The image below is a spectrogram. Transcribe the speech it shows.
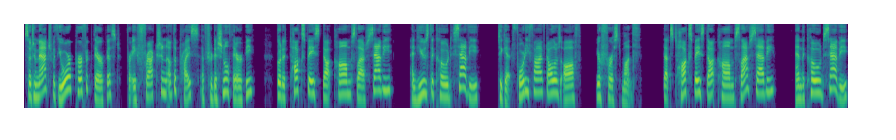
So to match with your perfect therapist for a fraction of the price of traditional therapy, go to talkspace.com/savvy and use the code SAVVY to get $45 off your first month. That's Talkspace.com slash SAVVY and the code SAVVY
